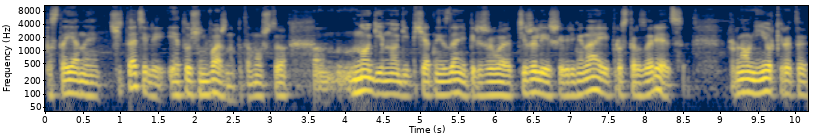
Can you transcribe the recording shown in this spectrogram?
постоянные читатели, и это очень важно, потому что многие-многие печатные издания переживают тяжелейшие времена и просто разоряются. Журнал «Нью-Йоркер» – это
